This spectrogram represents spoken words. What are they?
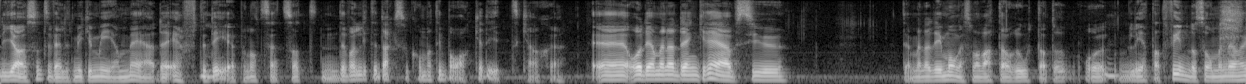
Det görs inte väldigt mycket mer med det efter det på något sätt så att det var lite dags att komma tillbaka dit kanske. Eh, och det, jag menar, den grävs ju jag menar, det är många som har varit där och rotat och, och letat fynd och så men har Jag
